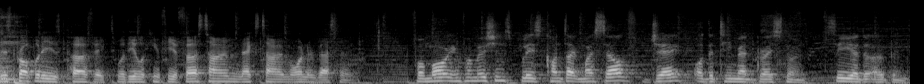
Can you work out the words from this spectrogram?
This property is perfect whether you're looking for your first home, next home or an investment. For more information, please contact myself, Jay, or the team at Greystone. See you at the opens.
